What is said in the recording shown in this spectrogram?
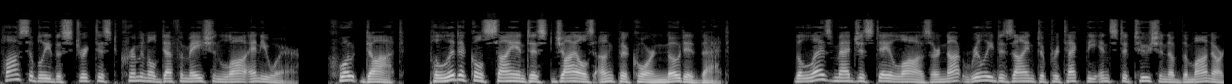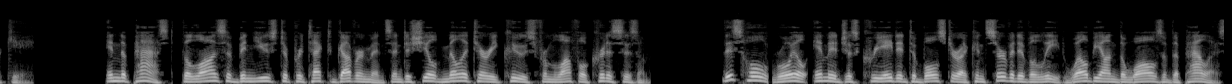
possibly the strictest criminal defamation law anywhere. quote Political scientist Giles Ungpakorn noted that the lèse-majesté laws are not really designed to protect the institution of the monarchy. In the past, the laws have been used to protect governments and to shield military coups from lawful criticism. This whole royal image is created to bolster a conservative elite well beyond the walls of the palace.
